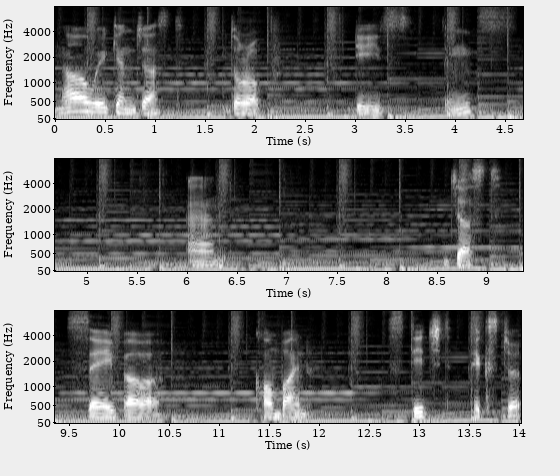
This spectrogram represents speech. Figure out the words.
Now we can just drop these things and just save our combined stitched texture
